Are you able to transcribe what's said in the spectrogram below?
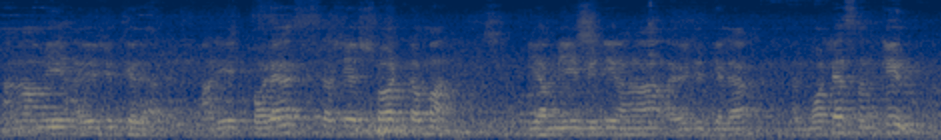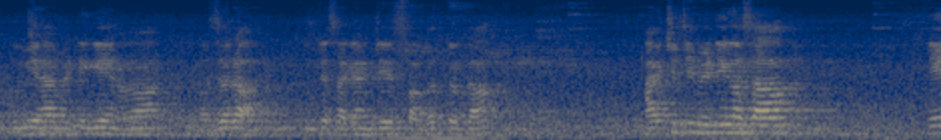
हांगा आमी आयोजीत केल्या आनी थोड्याच अशे शॉर्ट टर्मात ही आमी मिटींग हांगा आयोजीत केल्या. आनी मोठ्या संख्येन तुमी ह्या मिटिंगेक हांगा हजर तुमच्या तुमचे सगळ्यांचे स्वागत करता. आयची जी मिटींग आसा ती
